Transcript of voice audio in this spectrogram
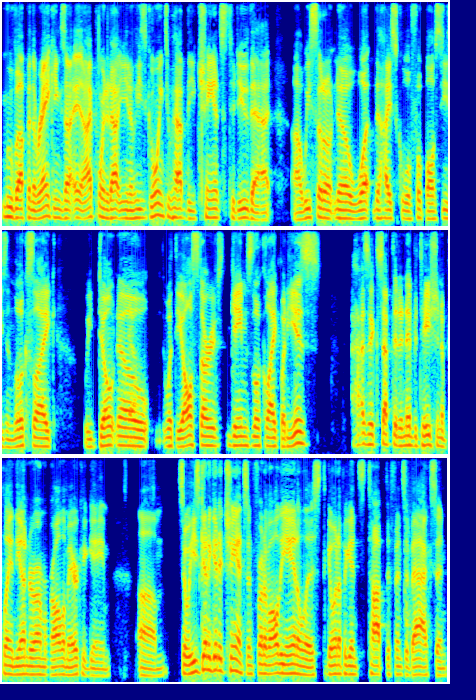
move up in the rankings? And I pointed out, you know, he's going to have the chance to do that. Uh, we still don't know what the high school football season looks like. We don't know yeah. what the All Star games look like, but he is has accepted an invitation to play in the Under Armour All America game. Um, so he's going to get a chance in front of all the analysts going up against top defensive backs. And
